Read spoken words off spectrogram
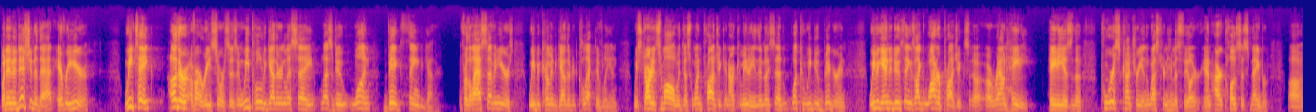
But in addition to that, every year, we take other of our resources and we pull together and let's say, let's do one big thing together. And for the last seven years, we've been coming together collectively. And we started small with just one project in our community, and then they said, What could we do bigger? And we began to do things like water projects uh, around Haiti. Haiti is the poorest country in the Western Hemisphere and our closest neighbor. Uh,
